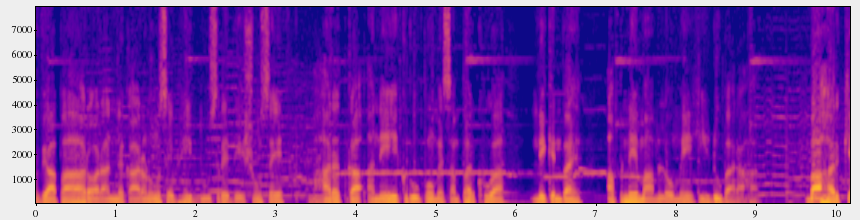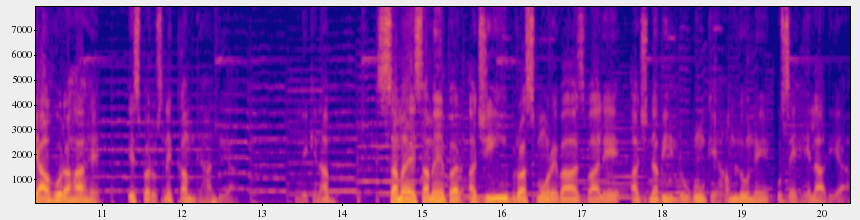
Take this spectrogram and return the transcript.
व्यापार और अन्य कारणों से भी दूसरे देशों से भारत का अनेक रूपों में संपर्क हुआ, लेकिन वह अपने मामलों में ही डूबा रहा। बाहर क्या हो रहा है, इस पर उसने कम ध्यान दिया। लेकिन अब समय समय पर अजीब रस्मों रिवाज वाले अजनबी लोगों के हमलों ने उसे हिला दिया।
